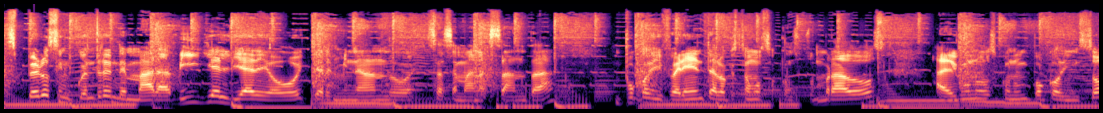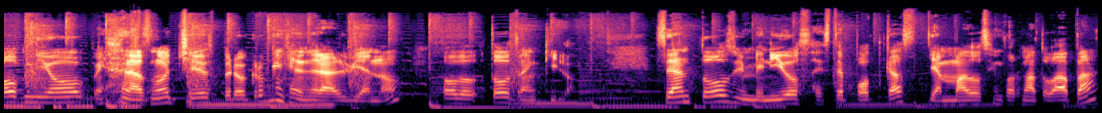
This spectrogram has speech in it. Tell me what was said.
Espero se encuentren de maravilla el día de hoy, terminando esta Semana Santa. Poco diferente a lo que estamos acostumbrados. Algunos con un poco de insomnio en las noches, pero creo que en general bien, ¿no? Todo, todo tranquilo. Sean todos bienvenidos a este podcast llamado Sin Formato APA.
